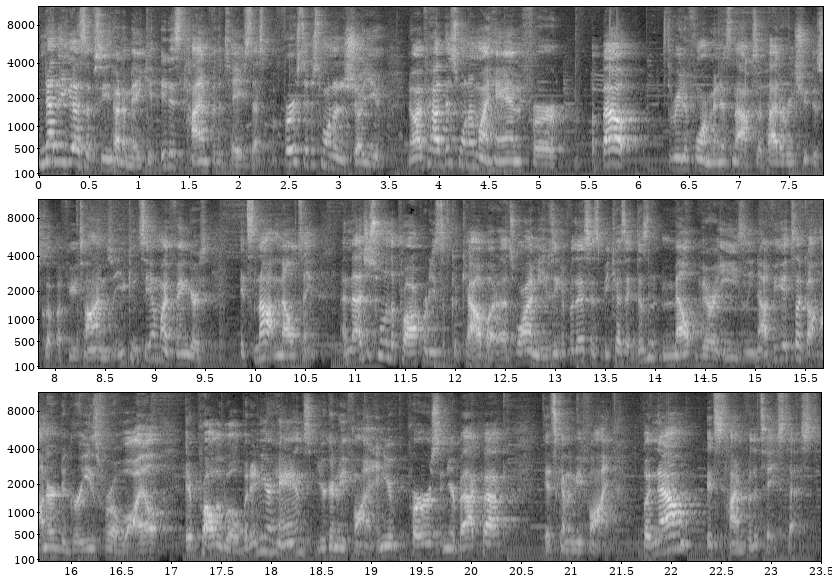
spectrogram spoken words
Now that you guys have seen how to make it, it is time for the taste test. But first I just wanted to show you, now I've had this one in my hand for about three to four minutes now because I've had to reshoot this clip a few times. You can see on my fingers, it's not melting. And that's just one of the properties of cacao butter. That's why I'm using it for this, is because it doesn't melt very easily. Now if you get to like 100 degrees for a while, it probably will. But in your hands, you're gonna be fine. In your purse, in your backpack, it's gonna be fine. But now, it's time for the taste test.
